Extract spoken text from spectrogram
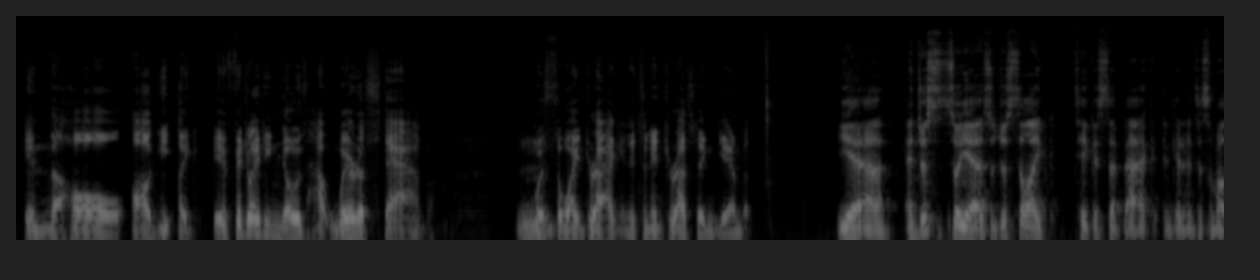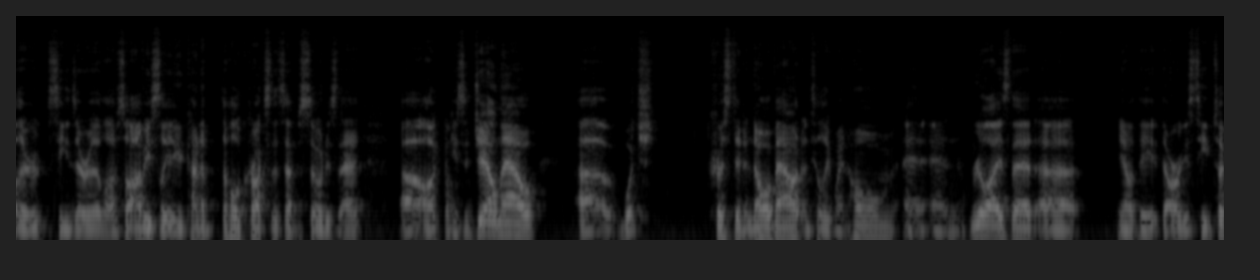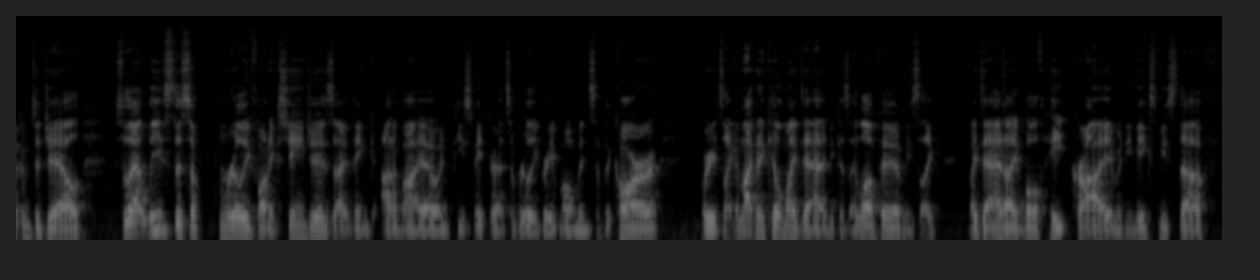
in the whole Augie. Like if Vigilante knows how where to stab Mhm. with the White Dragon, it's an interesting gambit. Yeah, and just so yeah, so just to like take a step back and get into some other scenes I really love. So obviously, kind of the whole crux of this episode is that uh, Augie's in jail now, uh, which Chris didn't know about until he went home and, and realized that uh, you know the the Argus team took him to jail. So that leads to some really fun exchanges. I think Adebayo and Peacemaker had some really great moments in the car where he's like, "I'm not going to kill my dad because I love him." He's like, "My dad I both hate crime, and he makes me stuff."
